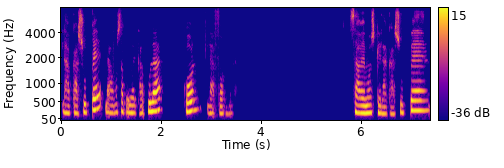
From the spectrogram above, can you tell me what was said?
la K sub P la vamos a poder calcular con la fórmula sabemos que la K sub P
